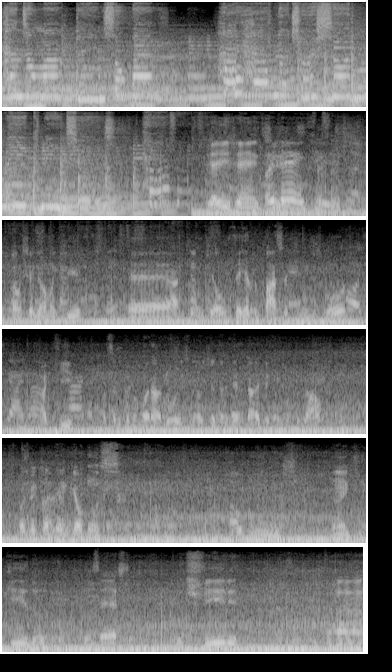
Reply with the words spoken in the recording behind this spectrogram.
handle my pain so well. I have no choice, so to make me choose. E aí, gente? Oi, gente. Então, chegamos aqui. É, aqui onde é o Terreiro do Passo, aqui em Lisboa. Aqui está sendo comemorado hoje né, o Dia da Liberdade aqui em Portugal. Você pode ver que já tem aqui alguns, alguns tanques aqui do, do, do exército, do desfile. Ah,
